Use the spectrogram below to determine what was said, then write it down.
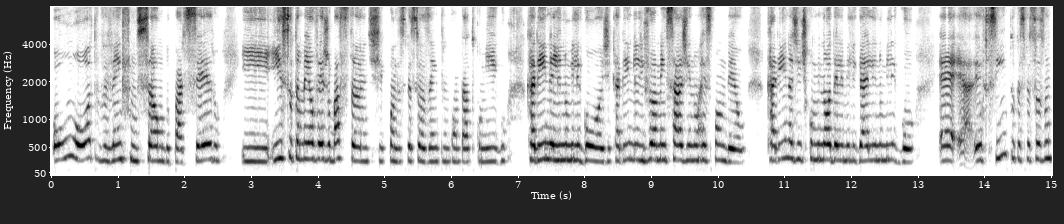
Ou um ou outro viver em função do parceiro, e isso também eu vejo bastante quando as pessoas entram em contato comigo. Karina, ele não me ligou hoje. Karina, ele viu a mensagem e não respondeu. Karina, a gente combinou dele me ligar, ele não me ligou. É, é eu sinto que as pessoas vão,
